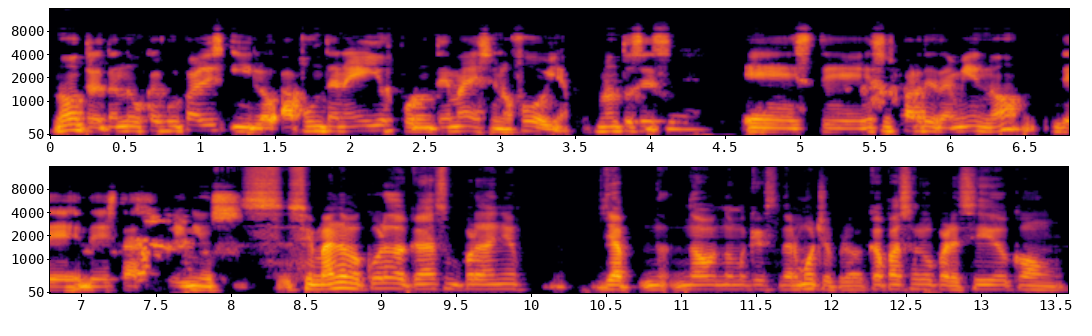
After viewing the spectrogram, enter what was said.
¿no? Tratando de buscar culpables y lo apuntan a ellos por un tema de xenofobia, ¿no? Entonces, este, eso es parte también, ¿no? De, de estas news. Si mal no me acuerdo, acá hace un par de años, ya no, no me quiero extender mucho, pero acá pasó algo parecido con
